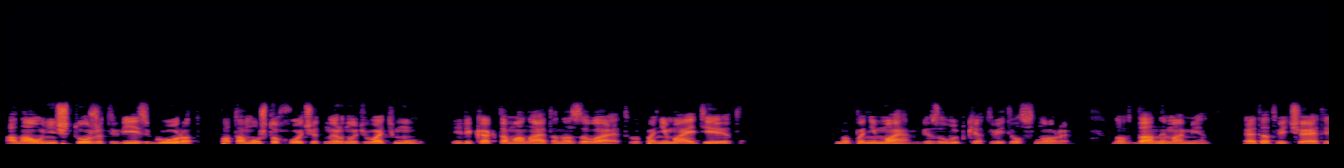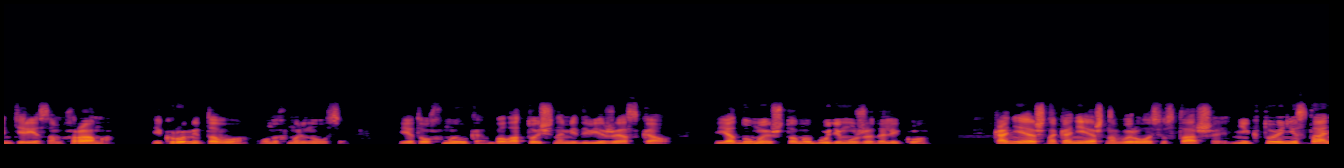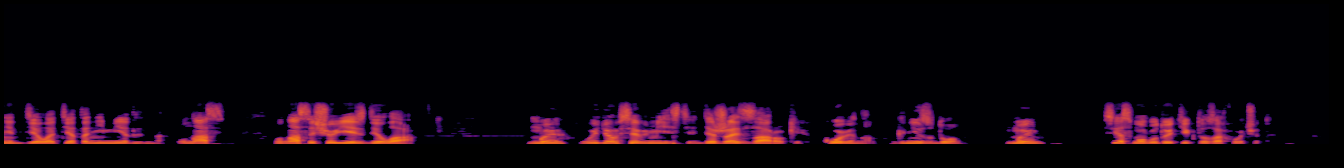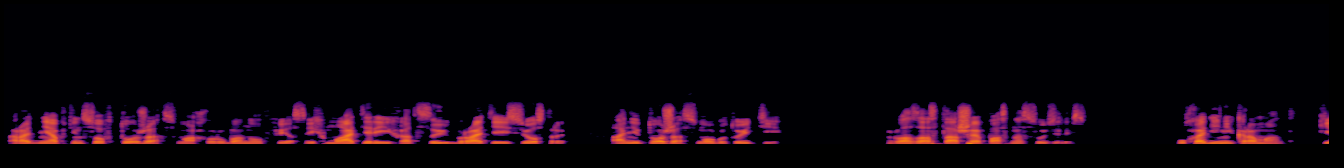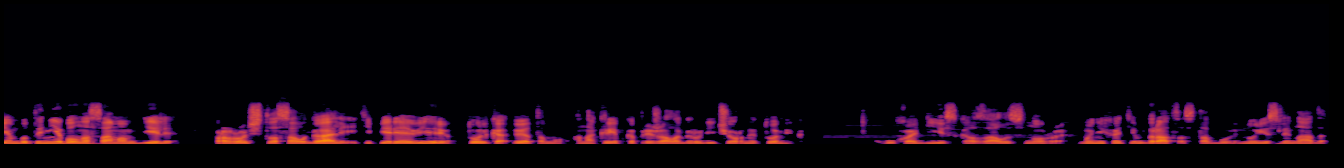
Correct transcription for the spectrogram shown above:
Она уничтожит весь город, потому что хочет нырнуть во тьму. Или как там она это называет? Вы понимаете это?» «Мы понимаем», — без улыбки ответил Сноры. «Но в данный момент это отвечает интересам храма. И кроме того, он ухмыльнулся, и эта ухмылка была точно медвежий оскал. Я думаю, что мы будем уже далеко. Конечно, конечно, вырвалось у старшей. Никто и не станет делать это немедленно. У нас, у нас еще есть дела. Мы уйдем все вместе, держась за руки, ковином, гнездом. Мы, все смогут уйти, кто захочет. Родня птенцов тоже, смаху рубанул Фес. Их матери, их отцы, братья и сестры. Они тоже смогут уйти. Глаза старшей опасно сузились. «Уходи, некромант. Кем бы ты ни был на самом деле, пророчества солгали, и теперь я верю только этому». Она крепко прижала к груди черный томик. «Уходи», — сказал Иснорре. «Мы не хотим драться с тобой, но если надо...»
